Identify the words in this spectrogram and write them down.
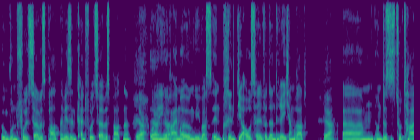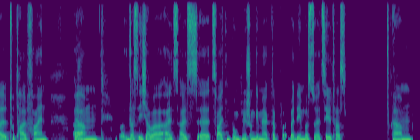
irgendwo einen Full-Service-Partner. Wir sind kein Full-Service-Partner. Ja. Und ja, wenn ich ja, noch einmal irgendwie was in Print dir aushelfe, dann drehe ich am Rad. ja. Ähm, und das ist total, total fein. Ja. Ähm, was ich aber als, als äh, zweiten Punkt mir schon gemerkt habe bei dem, was du erzählt hast, ähm,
